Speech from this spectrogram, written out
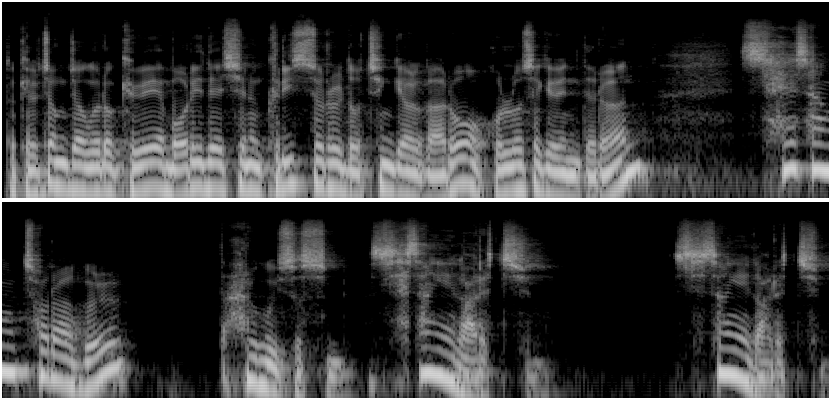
또 결정적으로 교회의 머리 되시는 그리스도를 놓친 결과로 골로새 교인들은 세상 철학을 따르고 있었습니다. 세상의 가르침. 세상의 가르침.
